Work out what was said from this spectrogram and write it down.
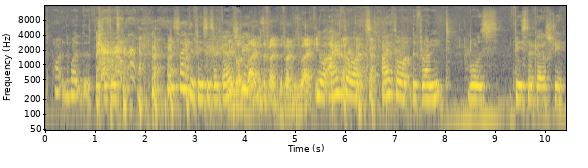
The part of the, what, the faces the side the faces are Girl You thought Street. the back was the front. The front was the back. No, I thought I thought the front was faced Girl Street.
